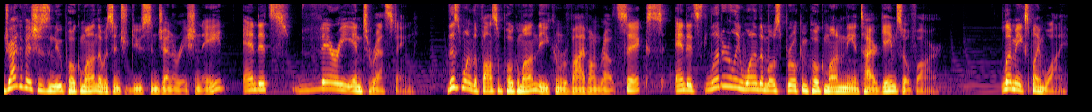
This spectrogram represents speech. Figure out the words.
Dracovish is a new Pokemon that was introduced in Generation 8, and it's very interesting. This is one of the fossil Pokemon that you can revive on Route 6, and it's literally one of the most broken Pokemon in the entire game so far. Let me explain why.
